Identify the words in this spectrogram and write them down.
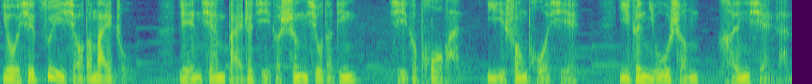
有些最小的卖主，脸前摆着几个生锈的钉。几个破碗，一双破鞋，一根牛绳。很显然，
